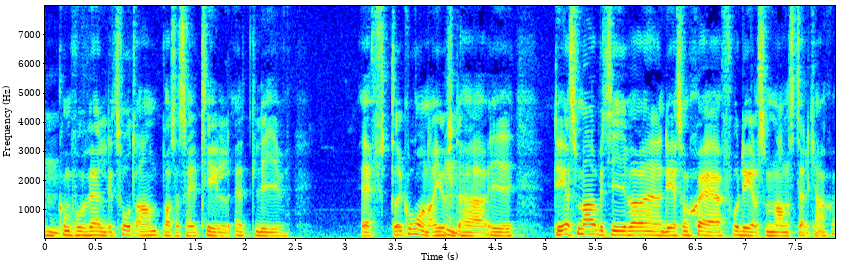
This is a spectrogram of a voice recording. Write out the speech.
Mm. kommer få väldigt svårt att anpassa sig till ett liv efter corona. Just Mm. det här i det som arbetsgivare, det som chef och det som anställd kanske.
